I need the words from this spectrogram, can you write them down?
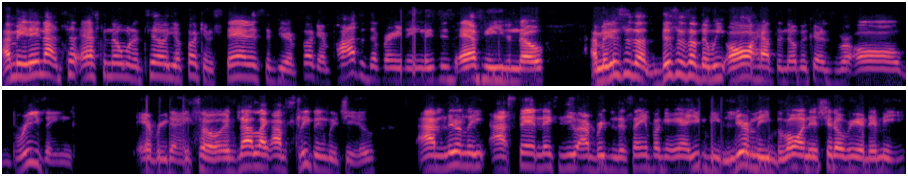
I mean, they're not t- asking no one to tell your fucking status if you're fucking positive or anything. They're just asking you to know. I mean, this is a this is something we all have to know because we're all breathing every day. So it's not like I'm sleeping with you. I'm literally I stand next to you. I'm breathing the same fucking air. You can be literally blowing this shit over here to me,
